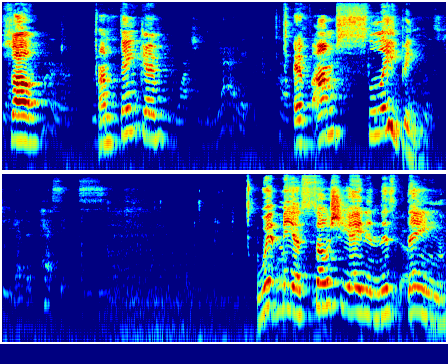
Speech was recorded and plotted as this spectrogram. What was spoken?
So I'm thinking if I'm sleeping with me associating this thing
